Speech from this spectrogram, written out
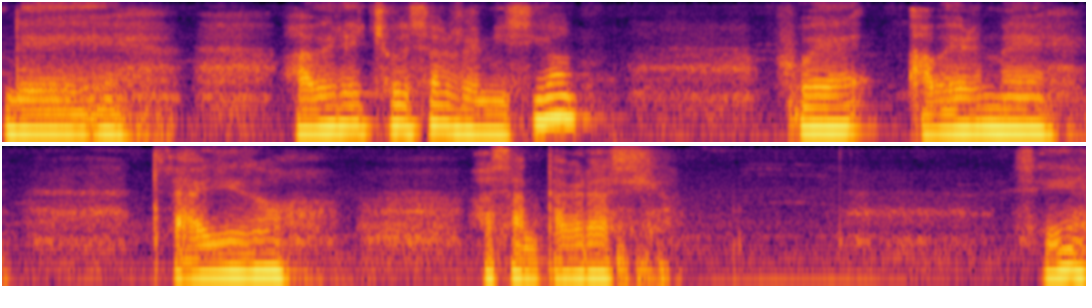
de haber hecho esa remisión fue haberme traído a Santa Gracia. ¿Sí?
